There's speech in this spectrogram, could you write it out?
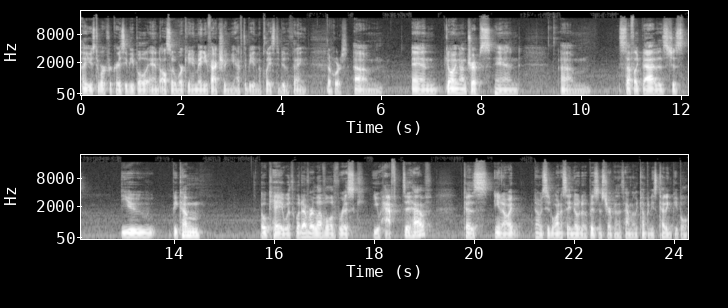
I used to work for crazy people, and also working in manufacturing, you have to be in the place to do the thing. of course, um, and going on trips and um, stuff like that is just you become okay with whatever level of risk you have to have. Because you know i obviously want to say no to a business trip in the time when the company's cutting people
